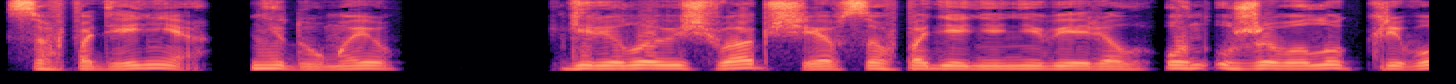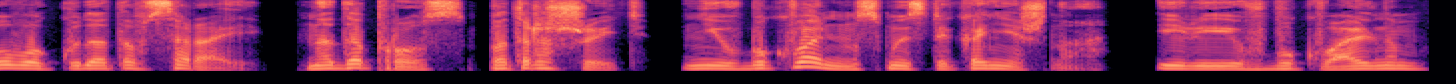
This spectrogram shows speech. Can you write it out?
Совпадение? Не думаю. Гирилович вообще в совпадение не верил. Он уже волок Кривого куда-то в сарай. На допрос, потрошить. Не в буквальном смысле, конечно. Или в буквальном.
